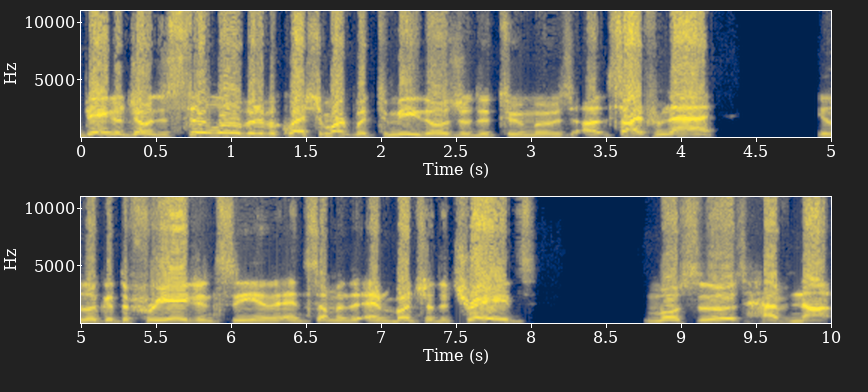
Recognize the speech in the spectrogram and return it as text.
Daniel Jones is still a little bit of a question mark, but to me, those are the two moves. aside from that, you look at the free agency and, and some of the and a bunch of the trades. Most of those have not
